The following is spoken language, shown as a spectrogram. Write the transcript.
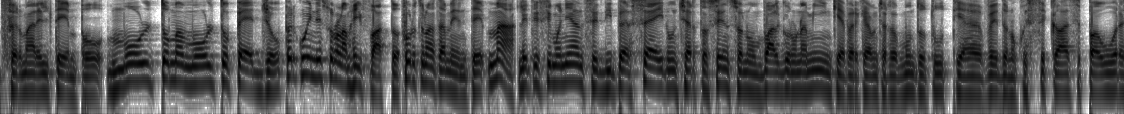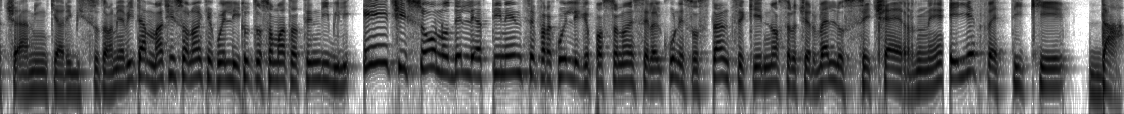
fermare il tempo, molto ma molto peggio, per cui nessuno l'ha mai fatto, fortunatamente, ma le testimonianze di per sé in un certo senso non valgono una minchia perché a un certo punto tutti eh, vedono queste cose, paura, cioè ah, minchia ho rivissuto la mia vita, ma ci sono anche quelli tutto sommato attendibili e ci sono delle attinenze fra quelli che possono essere alcune sostanze che il nostro cervello secerne e gli effetti che dà.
